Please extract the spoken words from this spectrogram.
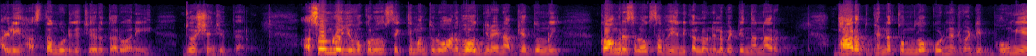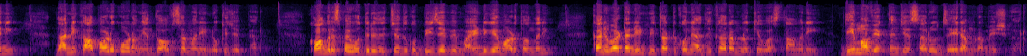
మళ్ళీ హస్తంగుటికి చేరుతారు అని జోష్యం చెప్పారు. అసోంలో యువకులు శక్తిమంతులు అనుభవజ్ఞులైన అభ్యర్థుల్ని కాంగ్రెస్ లోక్సభ ఎన్నికల్లో నిలబెట్టిందన్నారు. భారత్ భిన్నత్వంలో కూడినటువంటి భూమి అని దాన్ని కాపాడుకోవడం ఎంతో అవసరమని నొక్కి చెప్పారు. కాంగ్రెస్పై ఒత్తిడి తెచ్చేందుకు బీజేపీ మైండ్ గేమ్ ఆడుతోందని కానీ వాటన్నింటినీ తట్టుకొని అధికారంలోకి వస్తామని ధీమా వ్యక్తం చేశారు జైరాం రమేష్ గారు.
